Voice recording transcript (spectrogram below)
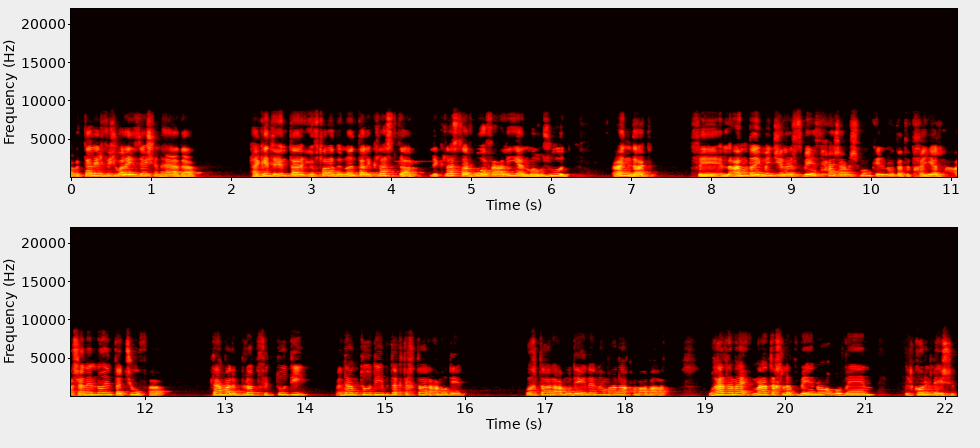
فبالتالي ال visualization هذا حكيت أنت يفترض إنه أنت ال cluster ال cluster هو فعليا موجود عندك في ال n dimensional space حاجة مش ممكن إنه أنت تتخيلها. عشان إنه أنت تشوفها تعمل plot في ال 2 D ما دام 2 D بدك تختار عمودين. واختار عمودين لهم علاقة مع بعض. وهذا ما ما تخلط بينه وبين ال correlation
